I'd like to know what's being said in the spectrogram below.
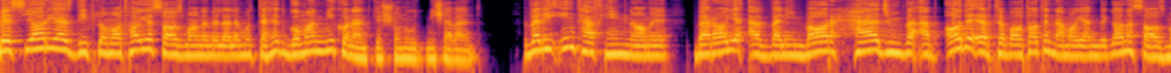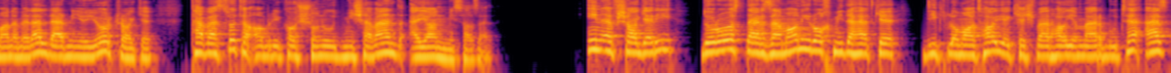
بسیاری از های سازمان ملل متحد گمان می کنند که شنود می شوند. ولی این تفهیم نامه برای اولین بار حجم و ابعاد ارتباطات نمایندگان سازمان ملل در نیویورک را که توسط آمریکا شنود می شوند عیان می سازد. این افشاگری درست در زمانی رخ می دهد که دیپلمات های کشورهای مربوطه از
